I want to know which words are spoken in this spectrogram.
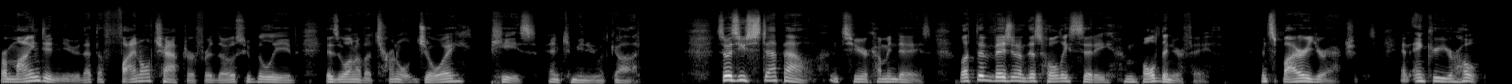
reminding you that the final chapter for those who believe is one of eternal joy, peace, and communion with God. So, as you step out into your coming days, let the vision of this holy city embolden your faith, inspire your actions, and anchor your hope.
